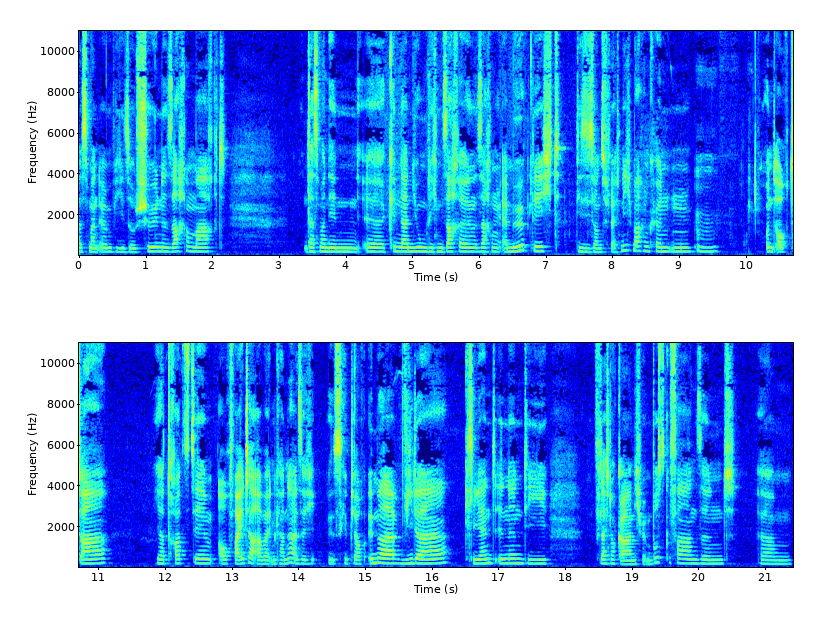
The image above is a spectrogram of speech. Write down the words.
dass man irgendwie so schöne Sachen macht, dass man den äh, Kindern, Jugendlichen Sache, Sachen ermöglicht, die sie sonst vielleicht nicht machen könnten. Mhm. Und auch da ja trotzdem auch weiterarbeiten kann. Ne? Also ich, es gibt ja auch immer wieder KlientInnen, die vielleicht noch gar nicht mit dem Bus gefahren sind, ähm,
